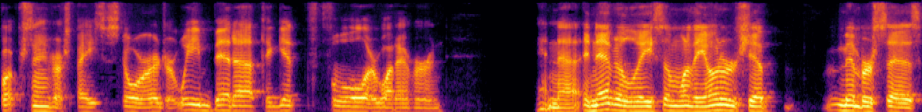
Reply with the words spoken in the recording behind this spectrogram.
what percentage of our space is storage, or we bid up to get full or whatever. And and uh, inevitably, some one of the ownership members says,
